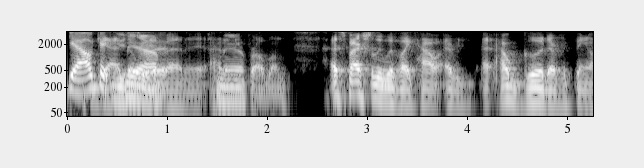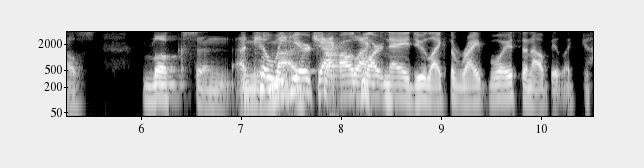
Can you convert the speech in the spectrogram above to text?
Yeah, I'll get forget used to it. had any- had Yeah. any problem, especially with like how every how good everything else looks and I mean, Until we Ma- hear Jack Charles Black's- Martinet do like the right voice, and I'll be like, God,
